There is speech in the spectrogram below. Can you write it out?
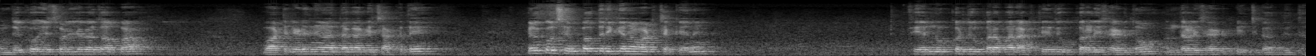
ਹੁਣ ਦੇਖੋ, ਇਸ ਵਾਲੀ ਜਗ੍ਹਾ ਤੋਂ ਆਪਾਂ ਵੱਟ ਜਿਹੜੇ ਨੇ ਇਦਾਂ ਕਰਕੇ ਚੱਕ ਤੇ ਬਿਲਕੁਲ ਸਿੰਪਲ ਤਰੀਕੇ ਨਾਲ ਵੱਟ ਚੱਕੇ ਨੇ। ਫਿਰ ਨੁੱਕਰ ਦੇ ਉੱਪਰ ਆਪਾਂ ਰੱਖਤੇ ਤੇ ਉੱਪਰ ਵਾਲੀ ਸਾਈਡ ਤੋਂ ਅੰਦਰ ਵਾਲੀ ਸਾਈਡ ਪਿੰਚ ਕਰ ਦਿੱਤਾ।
